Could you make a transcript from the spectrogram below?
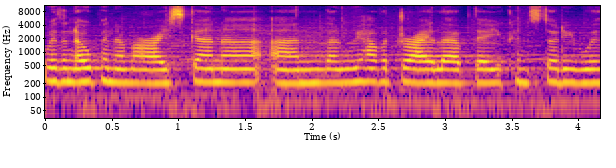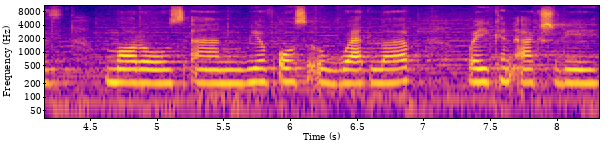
with an open MRI scanner and then we have a dry lab there you can study with models and we have also a wet lab where you can actually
